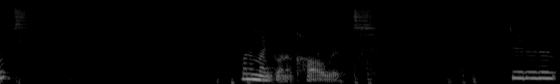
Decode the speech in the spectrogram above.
Oops. What am I going to call it? Doo -doo -doo.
